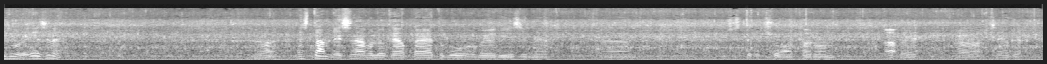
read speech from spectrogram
is what it is, isn't it? Right, let's dump this and have a look how bad the water really is in there. Um, just put the tripod on up there. Alright, see how bad.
